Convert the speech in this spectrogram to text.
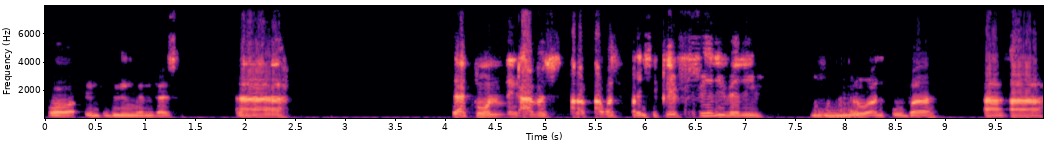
for interviewing in this. Uh, that morning, I was I, I, was basically very very new on Uber. Uh,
